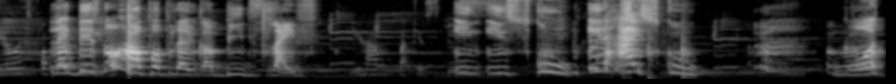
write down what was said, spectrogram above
You know, like there's no how popular you can be in this life You have buckets. In in school in high school. Oh, what?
